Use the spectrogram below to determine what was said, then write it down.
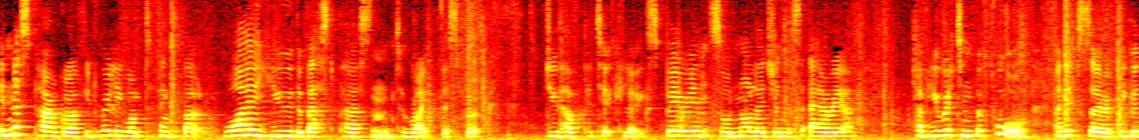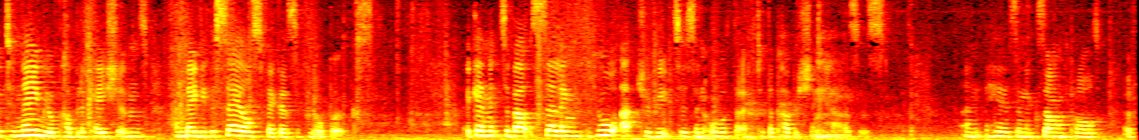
in this paragraph, you'd really want to think about why are you the best person to write this book? Do you have particular experience or knowledge in this area? Have you written before? And if so, it'd be good to name your publications and maybe the sales figures of your books. Again, it's about selling your attributes as an author to the publishing houses. And here's an example of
